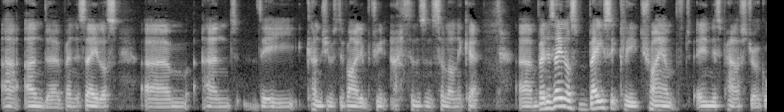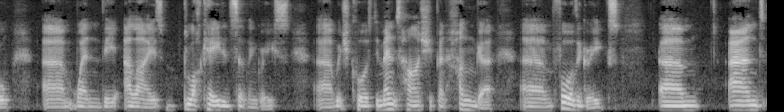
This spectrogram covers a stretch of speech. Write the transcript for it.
uh, under Venizelos. Um, and the country was divided between Athens and Salonika. Um, Venizelos basically triumphed in this power struggle um, when the Allies blockaded southern Greece, uh, which caused immense hardship and hunger um, for the Greeks. Um, and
